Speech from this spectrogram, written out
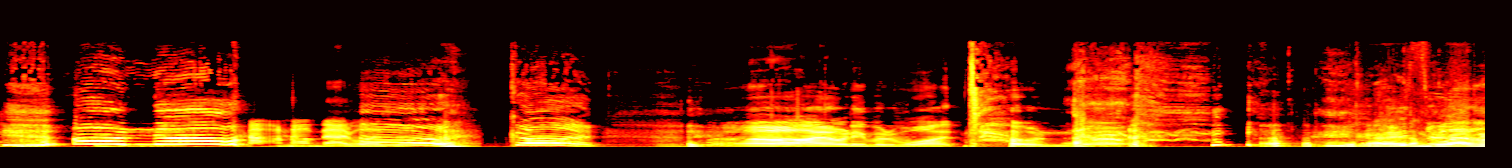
Double J! Oh How, how bad no! was it? Oh God! Oh, I don't even want. Oh no! Alright, I'm Threw glad that we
